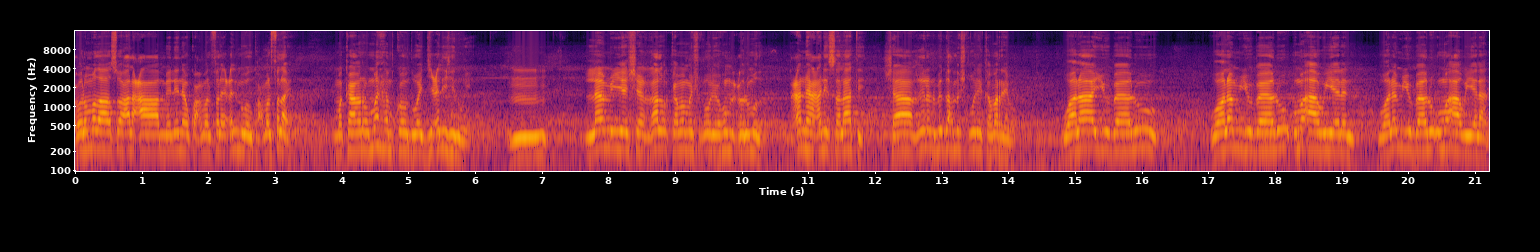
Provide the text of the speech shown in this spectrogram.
culummadaasoo alcaamiliina ku camalfalay cilmigooda ku camalfalaya makaanu marhamkoodu way jecel yihiin wey lam yashqal kama mashquuliyo hum culummadu canhaa cani salaati shaaqilun mid wax mashquuliya kama reebo walaa yubaaluu walam yubaaluu uma aawiyeelan walam yubaaluu uma aawiyeelaan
